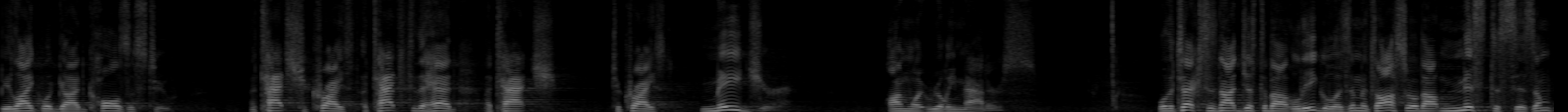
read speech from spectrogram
Be like what God calls us to. Attach to Christ, attach to the head, attach to Christ major on what really matters. Well, the text is not just about legalism, it's also about mysticism.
